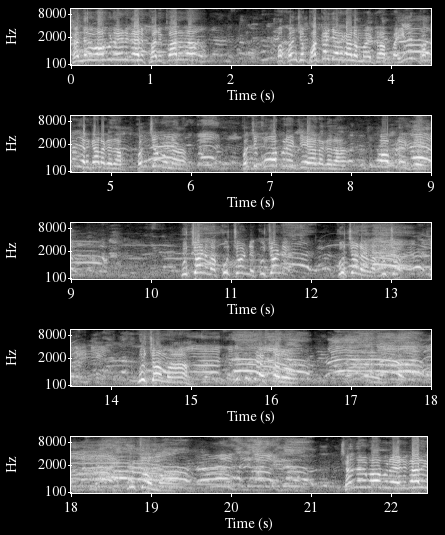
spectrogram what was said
చంద్రబాబు నాయుడు గారి పరిపాలన కొంచెం పక్క జరగాలమ్మా ఇట్లా అబ్బాయి ఏం పక్క జరగాలి కదా? కొంచెం ఉన్నా. కొంచెం కోఆపరేట్ చేయాలి కదా? కొంచెం కోఆపరేట్ చేయాలి కూర్చోండి మా కూర్చోండి కూర్చోండి. కూర్చోండి అలా కూర్చో. కూర్చోమ్మా. ఎందుకు చేస్తారు? కూర్చోమ్మా. చంద్రబాబు నాయుడు గారి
